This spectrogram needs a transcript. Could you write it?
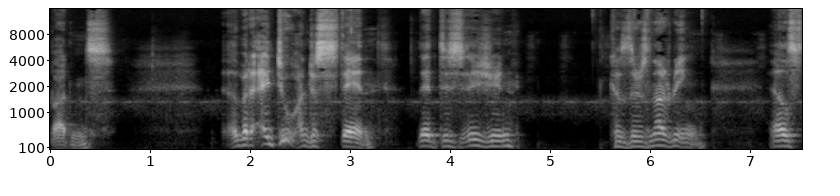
buttons. Uh, but I do understand that decision because there's nothing else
